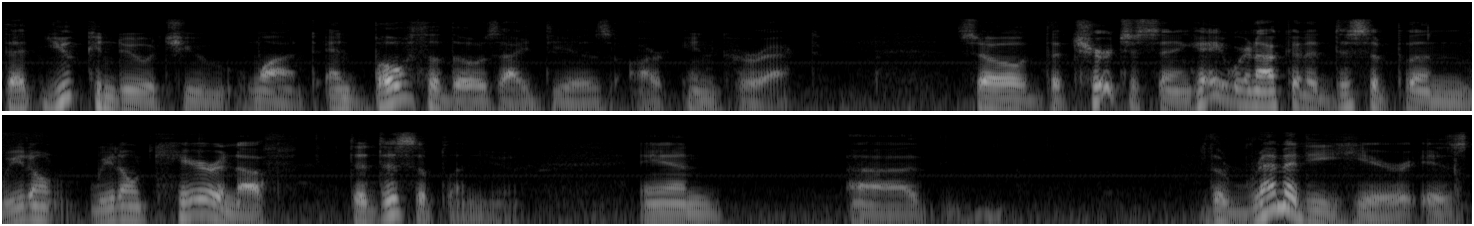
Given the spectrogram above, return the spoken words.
that you can do what you want. And both of those ideas are incorrect. So the church is saying, "Hey, we're not going to discipline. We don't. We don't care enough to discipline you." And uh, the remedy here is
